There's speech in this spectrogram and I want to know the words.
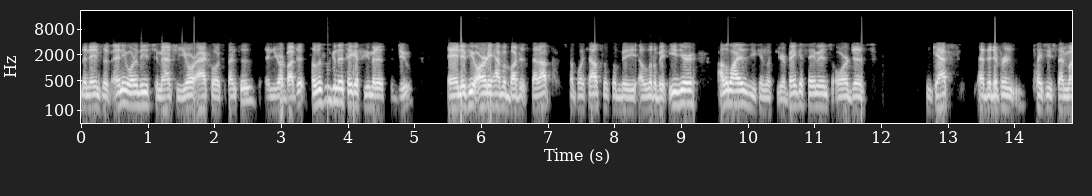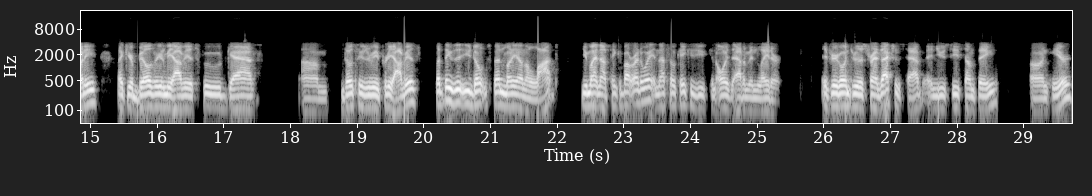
the names of any one of these to match your actual expenses and your budget. So this is going to take a few minutes to do. And if you already have a budget set up someplace else, this will be a little bit easier. Otherwise, you can look through your bank statements or just guess at the different places you spend money. Like your bills are going to be obvious, food, gas, um, those things are going to be pretty obvious. But things that you don't spend money on a lot, you might not think about right away, and that's okay because you can always add them in later. If you're going through this transactions tab and you see something on here,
